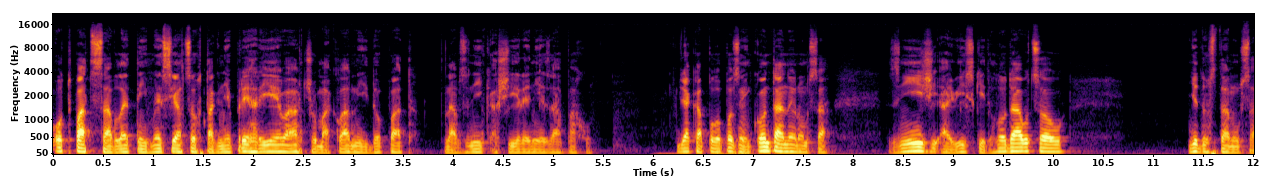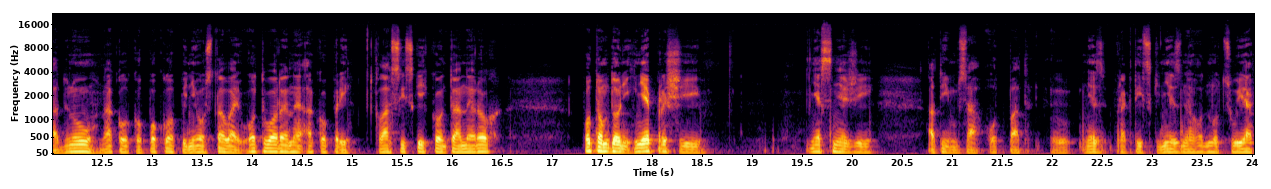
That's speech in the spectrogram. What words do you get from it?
Odpad sa v letných mesiacoch tak neprehrieva, čo má kladný dopad na vznik a šírenie zápachu. Vďaka polopozemným kontajnerom sa zníži aj výskyt hlodavcov, nedostanú sa dnu, nakoľko poklopy neostávajú otvorené ako pri klasických kontajneroch, potom do nich neprší, nesneží a tým sa odpad e, ne, prakticky neznehodnocuje.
